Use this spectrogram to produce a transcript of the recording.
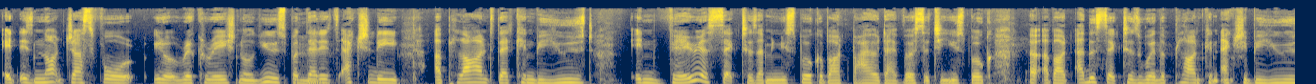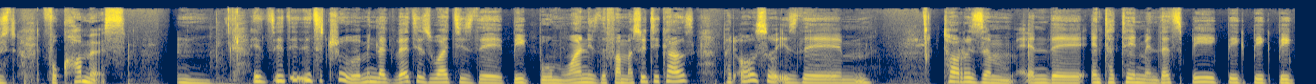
it is not just for you know recreational use, but mm. that it's actually a plant that can be used in various sectors. I mean, you spoke about biodiversity, you spoke uh, about other sectors where the plant can actually be used for commerce. Mm. It's it, it's true. I mean, like that is what is the big boom. One is the pharmaceuticals, but also is the um, tourism and the entertainment. That's big, big, big, big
